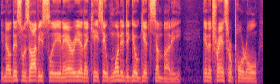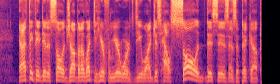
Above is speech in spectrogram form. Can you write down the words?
you know, this was obviously an area that K State wanted to go get somebody in the transfer portal. And I think they did a solid job, but I'd like to hear from your words, DY, just how solid this is as a pickup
